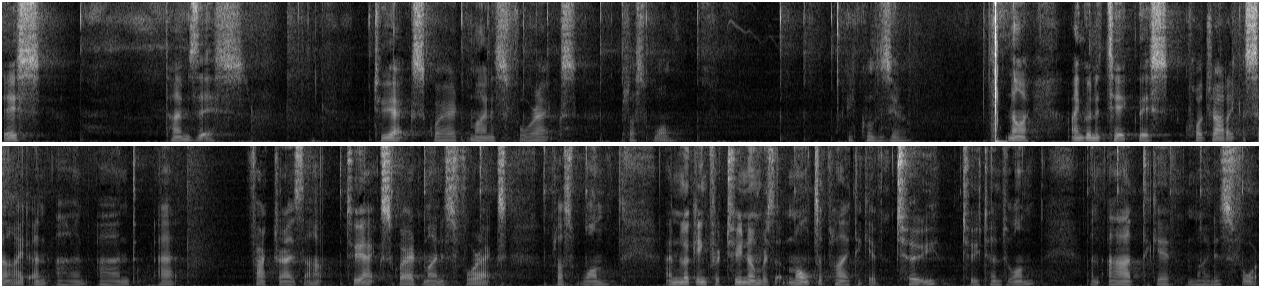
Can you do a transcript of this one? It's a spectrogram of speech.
this times this. 2x squared minus 4x plus 1 equals 0. Now, I'm going to take this quadratic aside and, and, and uh, factorize that. 2x squared minus 4x plus 1. I'm looking for two numbers that multiply to give 2, 2 times 1, and add to give minus 4.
